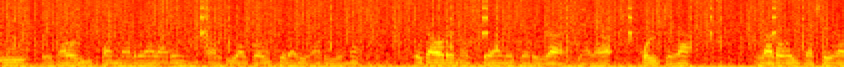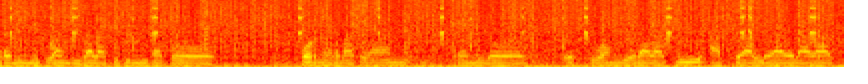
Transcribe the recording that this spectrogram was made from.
du eta hori izan da realaren partidako aukerari garriena. Eta horren ostean etorri da, jada, kolpea. Laro gaita garren minutuan didalak ipinitako corner batean Remiro ez du ongi erabaki, atze aldea erabat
